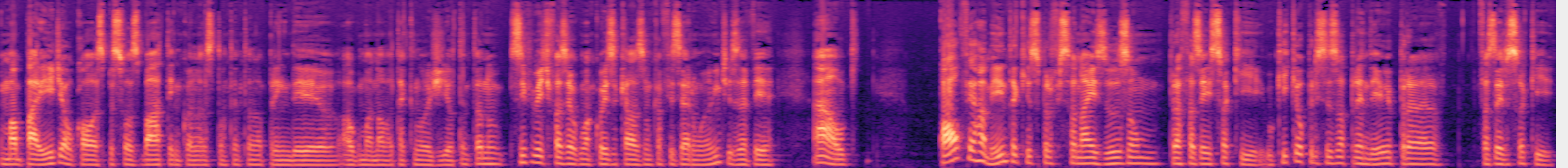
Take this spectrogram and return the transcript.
uma parede ao qual as pessoas batem quando elas estão tentando aprender alguma nova tecnologia ou tentando simplesmente fazer alguma coisa que elas nunca fizeram antes é ver ah o que, qual ferramenta que os profissionais usam para fazer isso aqui o que que eu preciso aprender para fazer isso aqui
